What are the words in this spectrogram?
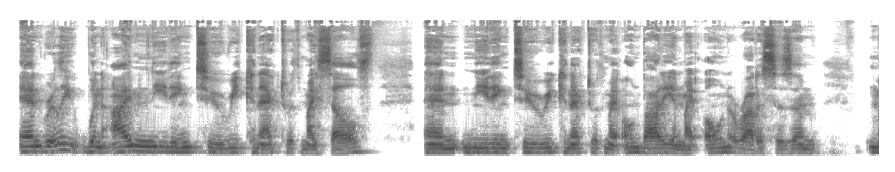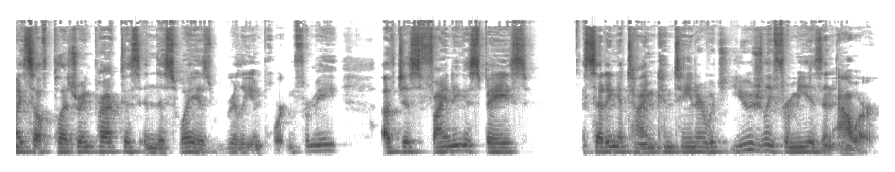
and really, when I'm needing to reconnect with myself and needing to reconnect with my own body and my own eroticism, my self pleasuring practice in this way is really important for me of just finding a space setting a time container, which usually for me is an hour.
